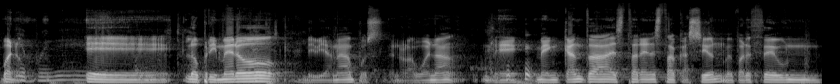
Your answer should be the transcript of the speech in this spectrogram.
Bueno, ¿Le puede- eh, lo primero, Viviana, pues enhorabuena. Me, me encanta estar en esta ocasión. Me parece un,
